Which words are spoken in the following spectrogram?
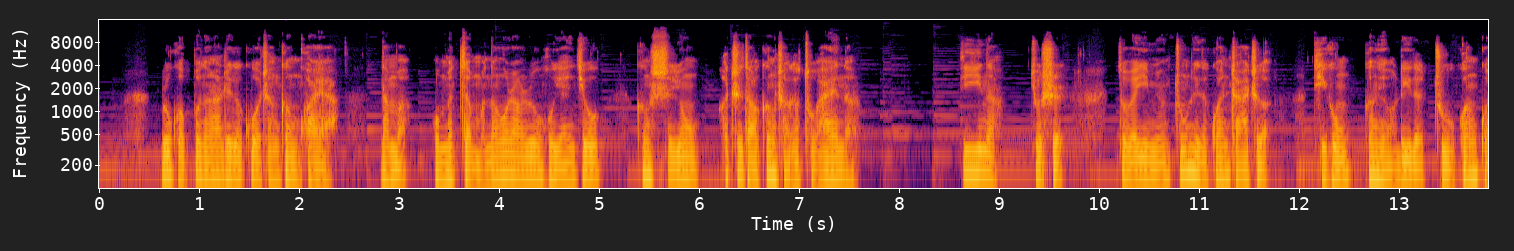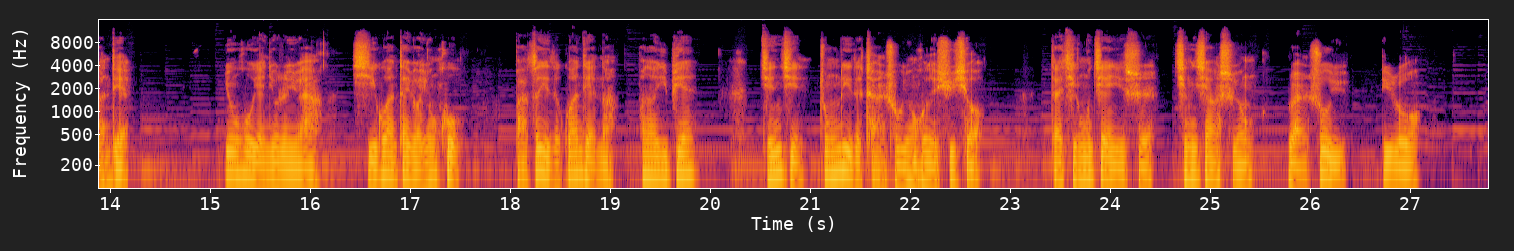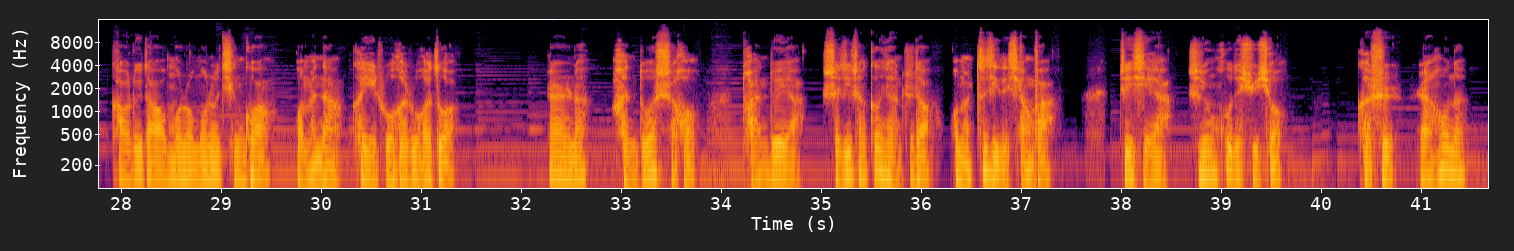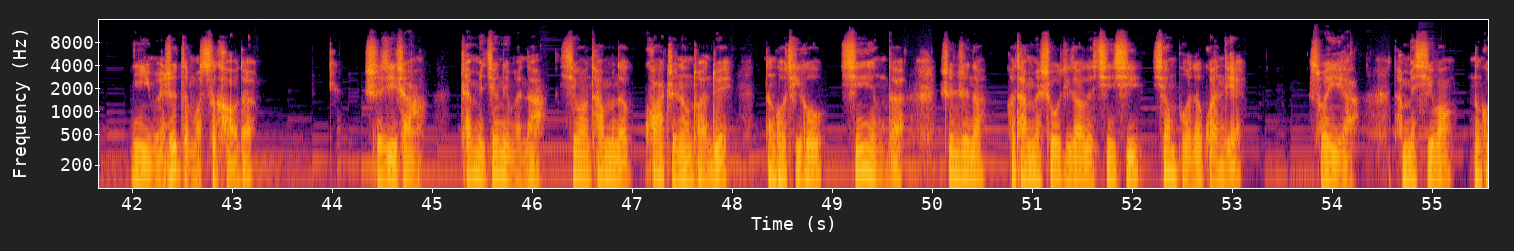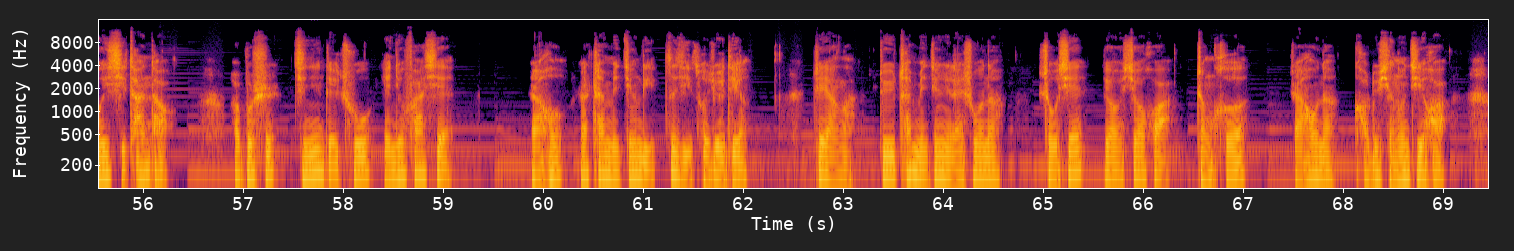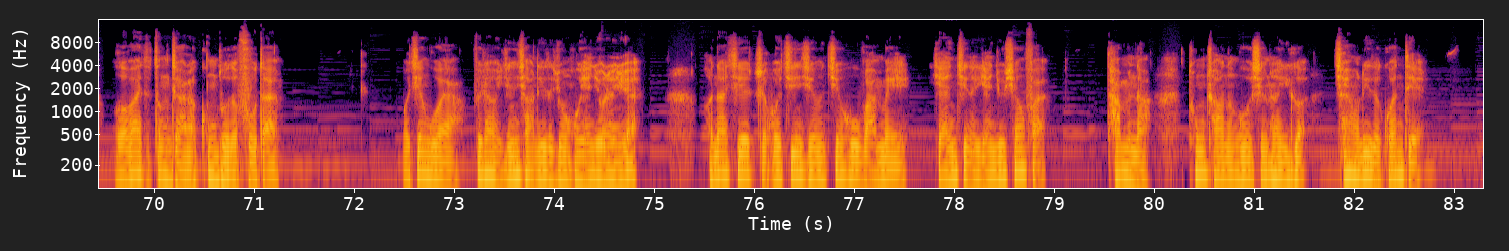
如果不能让这个过程更快呀，那么我们怎么能够让用户研究更实用和制造更少的阻碍呢？第一呢，就是作为一名中立的观察者，提供更有利的主观观点。用户研究人员啊，习惯代表用户。把自己的观点呢放到一边，仅仅中立的阐述用户的需求，在提供建议时倾向使用软术语，例如考虑到某种某种情况，我们呢可以如何如何做。然而呢，很多时候团队啊实际上更想知道我们自己的想法，这些呀是用户的需求。可是然后呢，你们是怎么思考的？实际上。产品经理们呢，希望他们的跨职能团队能够提供新颖的，甚至呢和他们收集到的信息相驳的观点。所以啊，他们希望能够一起探讨，而不是仅仅给出研究发现，然后让产品经理自己做决定。这样啊，对于产品经理来说呢，首先要消化整合，然后呢考虑行动计划，额外的增加了工作的负担。我见过呀，非常有影响力的用户研究人员。和那些只会进行近乎完美、严谨的研究相反，他们呢通常能够形成一个强有力的观点，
